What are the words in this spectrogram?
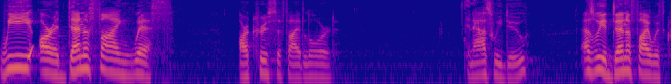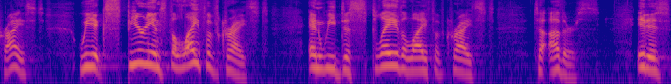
we are identifying with our crucified Lord. And as we do, as we identify with Christ, we experience the life of Christ and we display the life of Christ to others. It is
